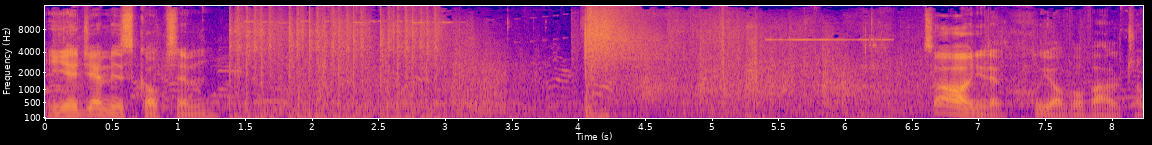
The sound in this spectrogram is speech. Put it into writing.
I jedziemy z koksem. Co oni tak chujowo walczą?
